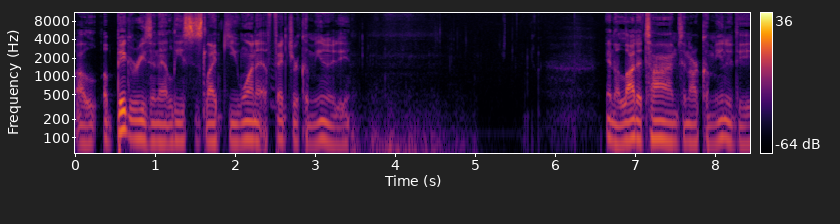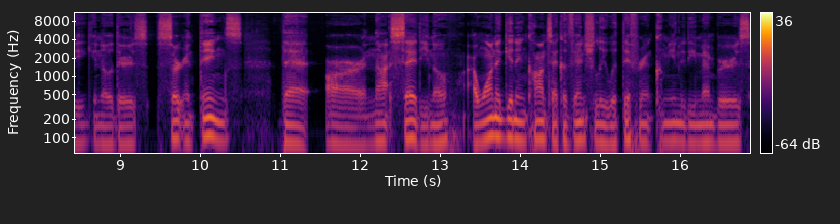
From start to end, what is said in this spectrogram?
A, a big reason, at least, is like you want to affect your community. And a lot of times in our community, you know, there's certain things that are not said, you know. I want to get in contact eventually with different community members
